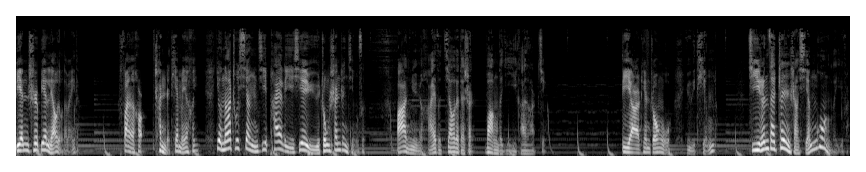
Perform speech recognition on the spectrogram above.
边吃边聊有的没的。饭后趁着天没黑，又拿出相机拍了一些雨中山镇景色，把女孩子交代的事儿忘得一干二净。第二天中午，雨停了，几人在镇上闲逛了一番。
